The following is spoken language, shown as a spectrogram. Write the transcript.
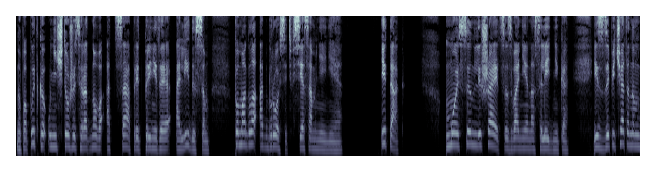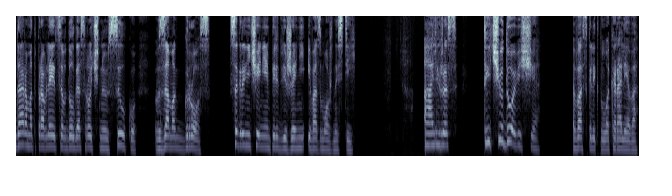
Но попытка уничтожить родного отца, предпринятая Алидесом, помогла отбросить все сомнения. Итак, мой сын лишается звания наследника и с запечатанным даром отправляется в долгосрочную ссылку в замок Гросс с ограничением передвижений и возможностей. «Альрос, ты чудовище!» — воскликнула королева.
